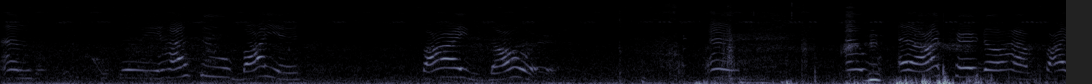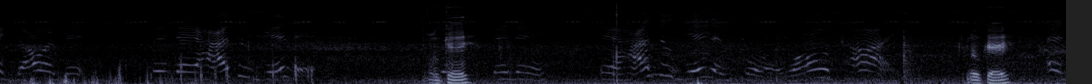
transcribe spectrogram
and you have to buy it five dollars. And, and and I paid don't have five dollars, but but they had to get it. Okay. But they they had to get it for a long time. Okay. And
